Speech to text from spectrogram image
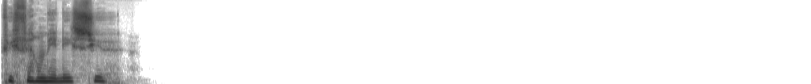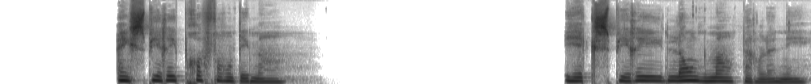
Puis fermez les yeux. Inspirez profondément et expirez longuement par le nez.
